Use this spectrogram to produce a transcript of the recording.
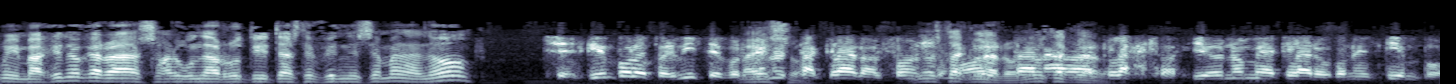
Me imagino que harás alguna rutita este fin de semana, ¿no? Si el tiempo lo permite, porque no está claro, Alfonso. No está claro, no está, claro. Yo no me aclaro con el tiempo.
